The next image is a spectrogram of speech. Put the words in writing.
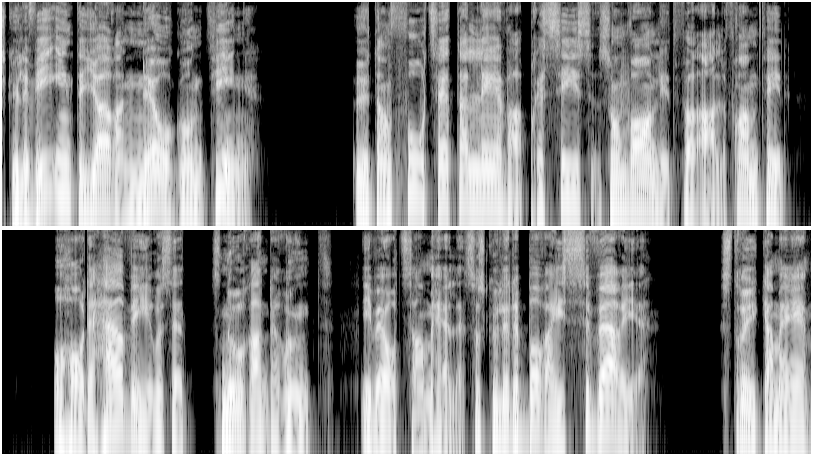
Skulle vi inte göra någonting utan fortsätta leva precis som vanligt för all framtid och ha det här viruset snurrande runt i vårt samhälle så skulle det bara i Sverige stryka med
